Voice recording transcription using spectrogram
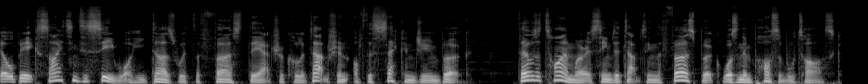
it'll be exciting to see what he does with the first theatrical adaptation of the second Dune book. There was a time where it seemed adapting the first book was an impossible task.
